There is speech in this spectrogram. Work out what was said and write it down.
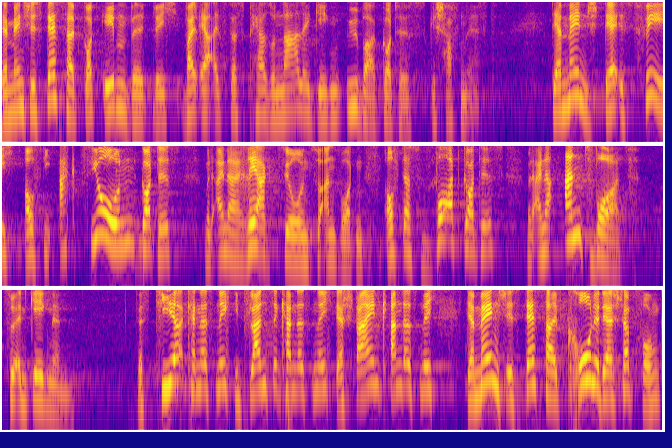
der Mensch ist deshalb Gott ebenbildlich, weil er als das personale Gegenüber Gottes geschaffen ist. Der Mensch, der ist fähig, auf die Aktion Gottes mit einer Reaktion zu antworten, auf das Wort Gottes mit einer Antwort zu entgegnen. Das Tier kann das nicht, die Pflanze kann das nicht, der Stein kann das nicht. Der Mensch ist deshalb Krone der Schöpfung,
